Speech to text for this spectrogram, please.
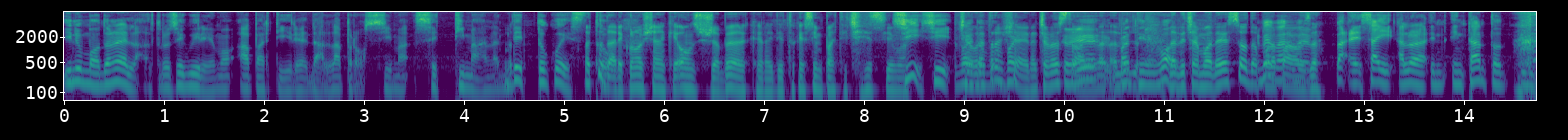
in un modo o nell'altro seguiremo a partire dalla prossima settimana. Ma, Detto questo... Ma tu Dari conosci anche Ons Jabeur che hai detto che è simpaticissimo. Sì, sì. C'è una retroscena, c'è una storia. Eh, la, la, la, diciamo adesso o dopo beh, la pausa? Ma, eh, sai, allora, in, intanto, in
